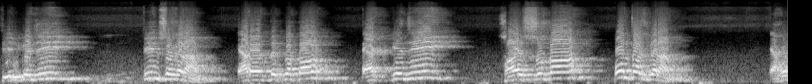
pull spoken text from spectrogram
তিন কেজি তিনশো গ্রাম। এর অর্ধেক কত? এক কেজি ছয়শত পঞ্চাশ গ্রাম। এখন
